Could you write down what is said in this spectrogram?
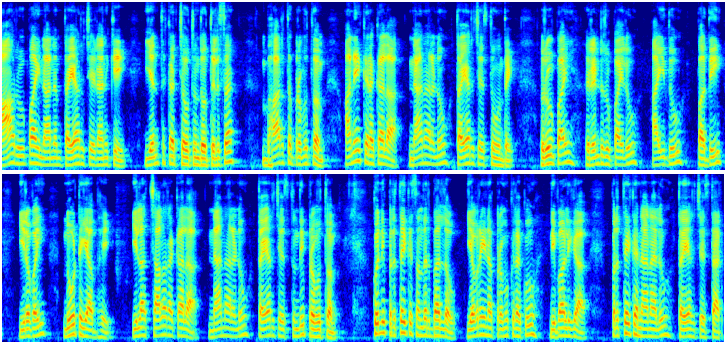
ఆ రూపాయి నాణ్యం తయారు చేయడానికి ఎంత ఖర్చు అవుతుందో తెలుసా? భారత ప్రభుత్వం అనేక రకాల నాణాలను తయారు చేస్తూ ఉంది. రూపాయి రెండు రూపాయలు ఐదు పది ఇరవై నూట యాభై ఇలా చాలా రకాల నాణాలను తయారు చేస్తుంది ప్రభుత్వం. కొన్ని ప్రత్యేక సందర్భాల్లో ఎవరైనా ప్రముఖులకు నివాళిగా ప్రత్యేక నాణాలు తయారు చేస్తారు.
